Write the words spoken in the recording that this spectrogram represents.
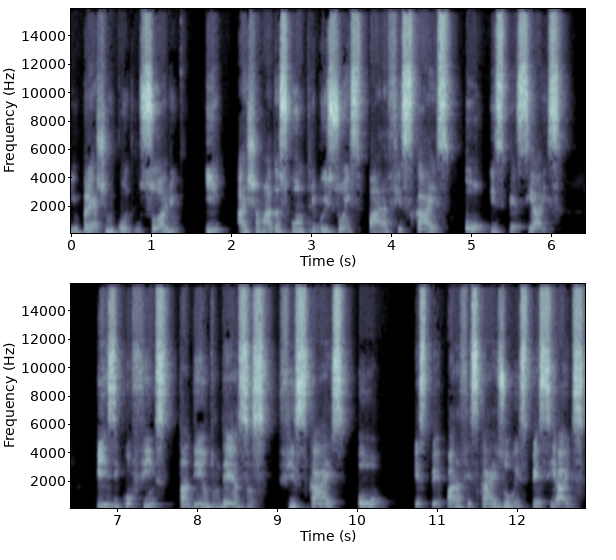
empréstimo compulsório e as chamadas contribuições parafiscais ou especiais. PIS e COFINS está dentro dessas fiscais ou parafiscais ou especiais.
